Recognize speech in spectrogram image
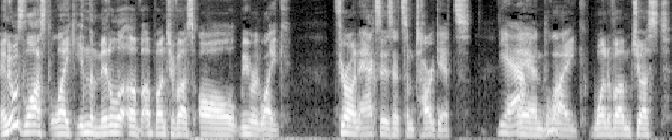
and it was lost like in the middle of a bunch of us all. We were like throwing axes at some targets, Yeah. and like one of them just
